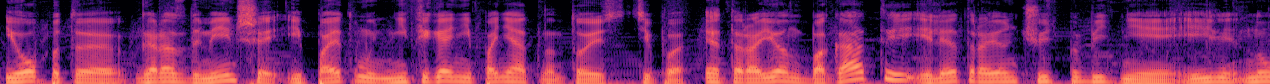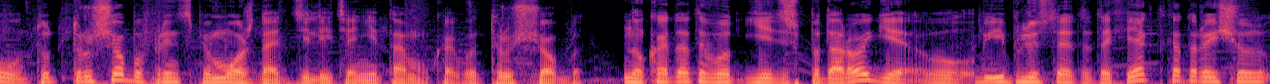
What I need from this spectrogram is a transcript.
И опыта гораздо меньше, и поэтому нифига непонятно. То есть, типа, это район богатый, или это район чуть победнее, или, ну, тут трущобы, в принципе, можно отделить, они там как бы трущобы. Но когда ты вот едешь по дороге, и плюс этот эффект, который еще,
